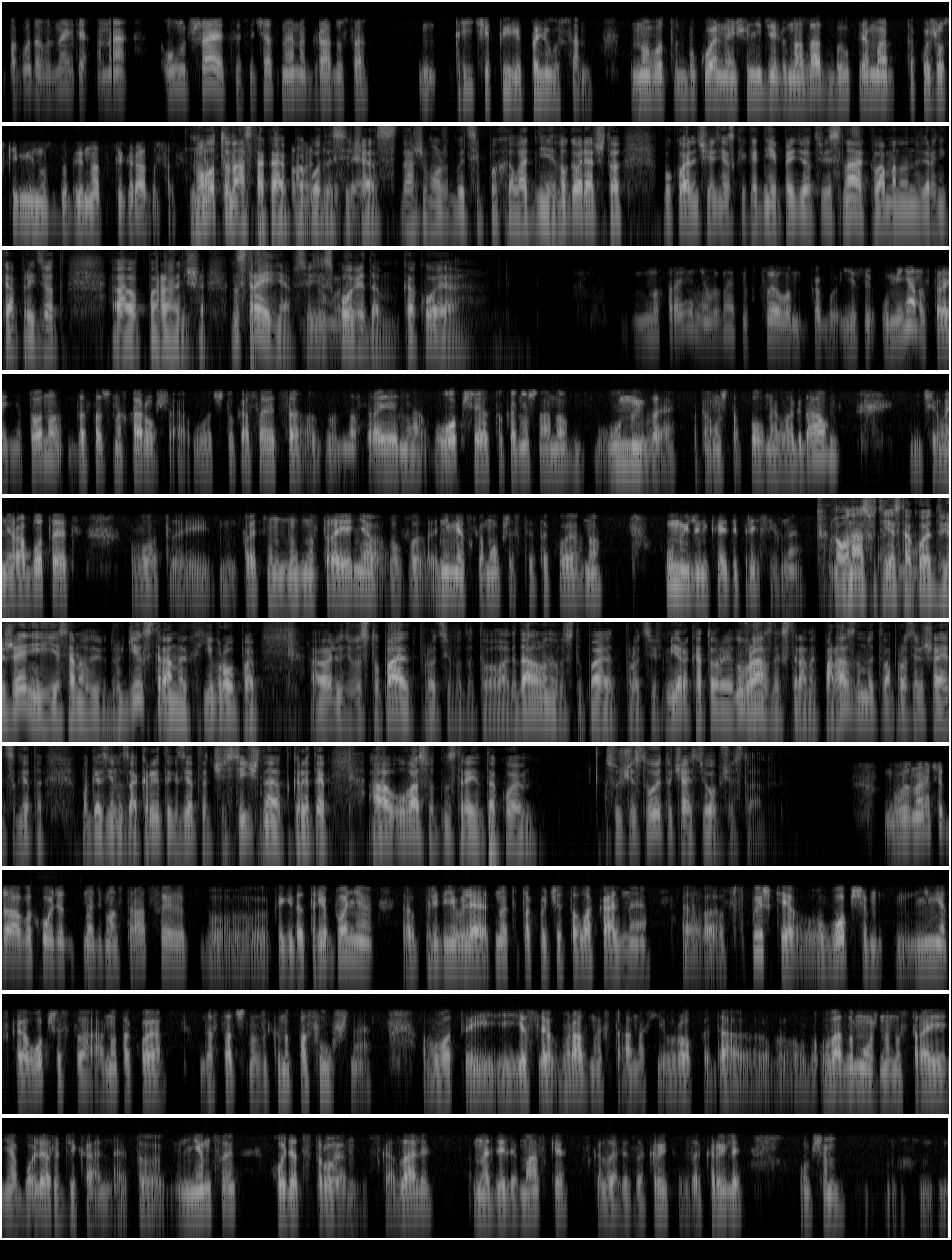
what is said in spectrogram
Погода, вы знаете, она улучшается сейчас, наверное, градуса 3-4 плюсом. Но вот буквально еще неделю назад был прямо такой жесткий минус до 12 градусов. Ну вот у нас такая погода теплее. сейчас, даже может быть и похолоднее. Но говорят, что буквально через несколько дней придет весна, к вам она наверняка придет э, пораньше. Настроение в связи Думаю, с ковидом какое? Настроение, вы знаете, в целом, как бы, если у меня настроение, то оно достаточно хорошее. Вот что касается настроения общее, то, конечно, оно унылое, потому что полный локдаун, ничего не работает. Вот, и поэтому настроение в немецком обществе такое, оно уныленькое, депрессивное. А у нас вот есть такое движение, есть оно и в других странах Европы. А, люди выступают против вот этого локдауна, выступают против мира, которые, ну, в разных странах по-разному этот вопрос решается. Где-то магазины закрыты, где-то частично открыты. А у вас вот настроение такое существует участие общества? Вы знаете, да, выходят на демонстрации, э, какие-то требования э, предъявляют. Но это такое чисто локальное вспышки, в общем, немецкое общество, оно такое достаточно законопослушное. Вот. И если в разных странах Европы, да, возможно, настроение более радикальное, то немцы ходят строем. Сказали, надели маски, сказали закрыть, закрыли. В общем,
